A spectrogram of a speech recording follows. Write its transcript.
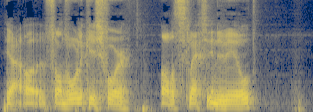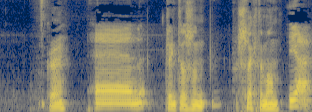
ja, verantwoordelijk is voor al het slechts in de wereld. Oké. En Klinkt als een slechte man. ja,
